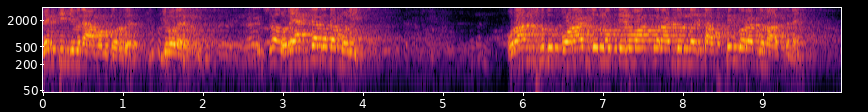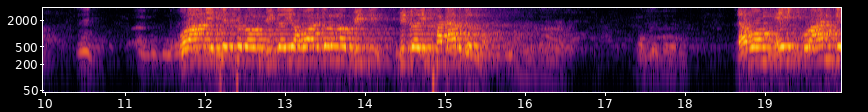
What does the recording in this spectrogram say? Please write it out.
ব্যক্তি জীবনে আমল করবেন। কি বলেন? তবে একটা কথা বলি কোরআন শুধু পড়ার জন্য তেলওয়াত করার জন্য তাফসির করার জন্য আসে নাই। কোরআন এসেছিল বিজয়ী হওয়ার জন্য বিজয়ী থাকার জন্য। এবং এই কোরআনকে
